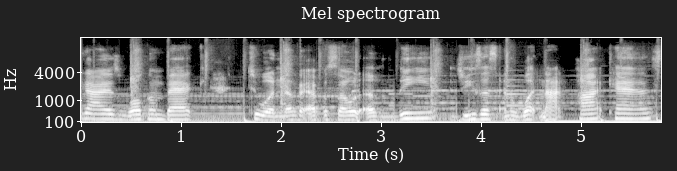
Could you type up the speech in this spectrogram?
guys, welcome back to another episode of the Jesus and Whatnot podcast.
